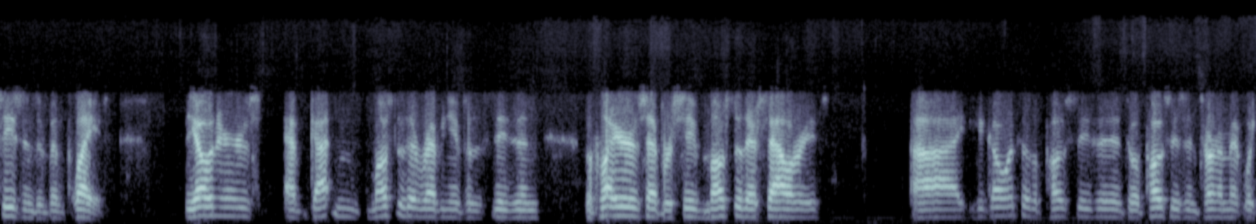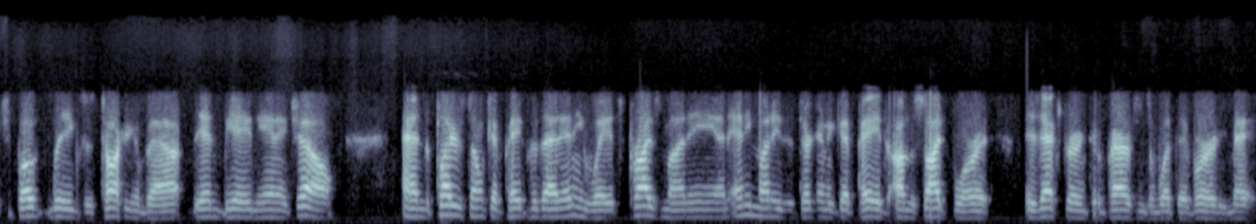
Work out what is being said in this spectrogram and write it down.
seasons have been played. The owners have gotten most of their revenue for the season. The players have received most of their salaries. Uh, you go into the postseason, into a postseason tournament, which both leagues is talking about, the NBA and the NHL and the players don't get paid for that anyway. It's prize money, and any money that they're going to get paid on the side for it is extra in comparison to what they've already made.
